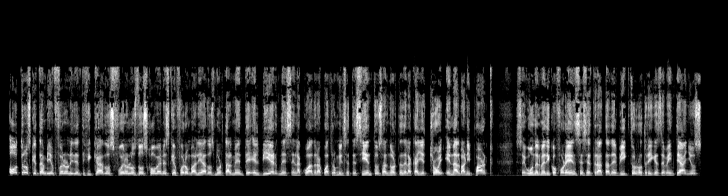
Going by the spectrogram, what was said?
Otros que también fueron identificados fueron los dos jóvenes que fueron baleados mortalmente el viernes en la cuadra 4700 al norte de la calle Troy en Albany Park. Según el médico forense, se trata de Víctor Rodríguez de 20 años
